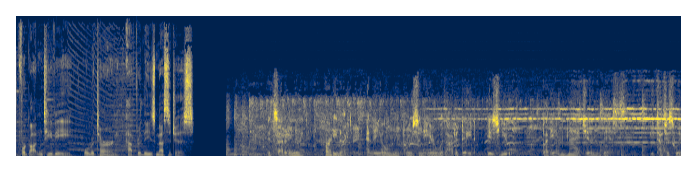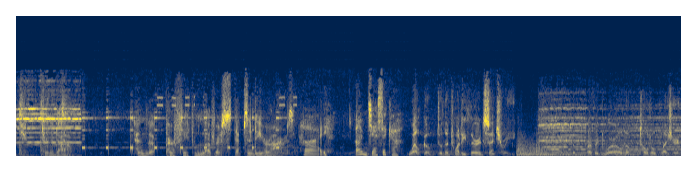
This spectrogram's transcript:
Forgotten TV will return after these messages. It's Saturday night, party night, and the only person here without a date is you. But imagine this. You touch a switch, turn a dial, and the perfect lover steps into your arms. Hi, I'm Jessica. Welcome to the 23rd century. The perfect world of total pleasure.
